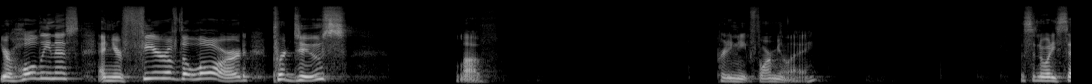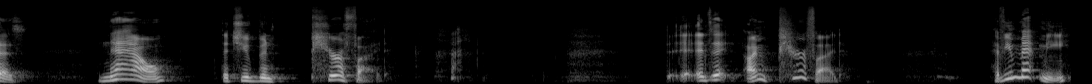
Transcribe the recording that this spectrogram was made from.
your holiness, and your fear of the Lord produce love. Pretty neat formula, eh? Listen to what he says. Now that you've been purified, I'm purified. Have you met me?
